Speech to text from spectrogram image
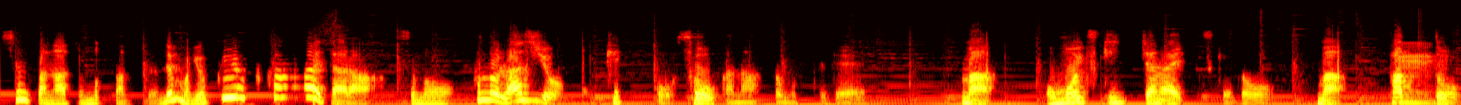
そうかなと思ったん。ですけど、でもよくよく考えたら、その、このラジオも結構そうかなと思ってて、まあ、思いつきじゃないですけど、まあ、パッと、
